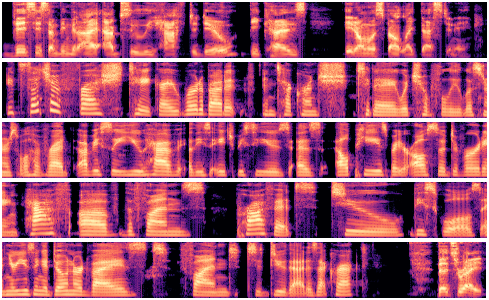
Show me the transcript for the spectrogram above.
this is something that I absolutely have to do because it almost felt like destiny. It's such a fresh take. I wrote about it in TechCrunch today, which hopefully listeners will have read. Obviously, you have these HBCUs as LPs, but you're also diverting half of the funds profits to these schools and you're using a donor advised fund to do that. Is that correct? That's right.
